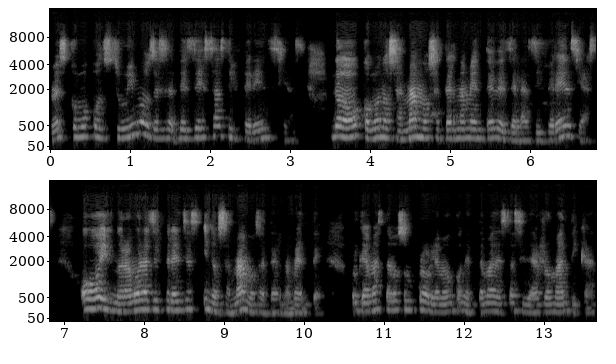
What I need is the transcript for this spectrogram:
¿No? Es cómo construimos desde, esas diferencias, no cómo nos amamos eternamente desde las diferencias, o ignoramos las diferencias y nos amamos eternamente, porque además tenemos un problema con el tema de estas ideas románticas,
